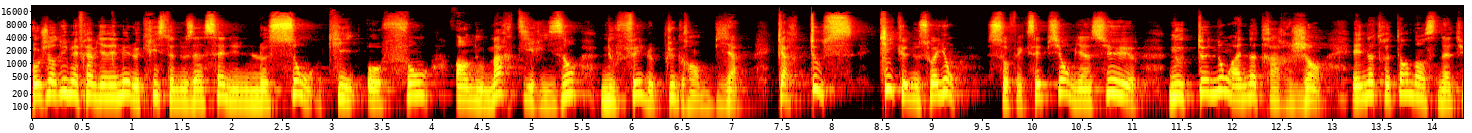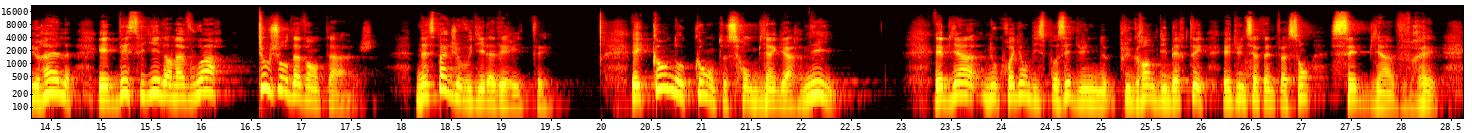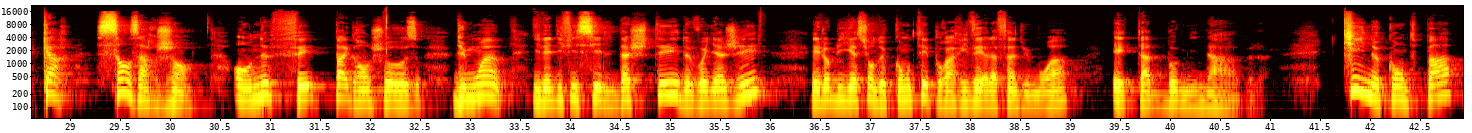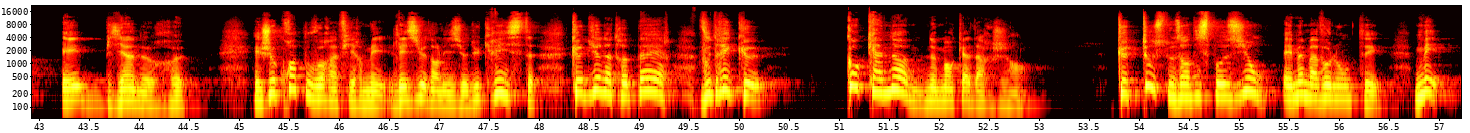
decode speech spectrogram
Aujourd'hui, mes frères bien-aimés, le Christ nous enseigne une leçon qui, au fond, en nous martyrisant, nous fait le plus grand bien. Car tous, qui que nous soyons, sauf exception bien sûr, nous tenons à notre argent et notre tendance naturelle est d'essayer d'en avoir toujours davantage. N'est-ce pas que je vous dis la vérité? Et quand nos comptes sont bien garnis, eh bien, nous croyons disposer d'une plus grande liberté. Et d'une certaine façon, c'est bien vrai. Car sans argent, on ne fait pas grand-chose. Du moins, il est difficile d'acheter, de voyager, et l'obligation de compter pour arriver à la fin du mois est abominable. Qui ne compte pas est bien heureux. Et je crois pouvoir affirmer, les yeux dans les yeux du Christ, que Dieu notre Père voudrait que qu'aucun homme ne manquât d'argent, que tous nous en disposions, et même à volonté. Mais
